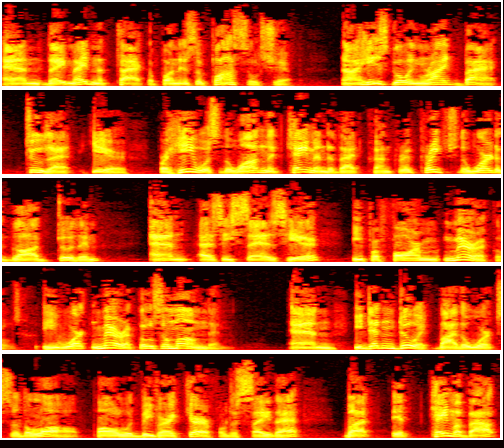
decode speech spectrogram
and they made an attack upon his apostleship. Now, he's going right back to that here, for he was the one that came into that country, preached the Word of God to them, and as he says here, he performed miracles. He worked miracles among them. And he didn't do it by the works of the law. Paul would be very careful to say that. But it came about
